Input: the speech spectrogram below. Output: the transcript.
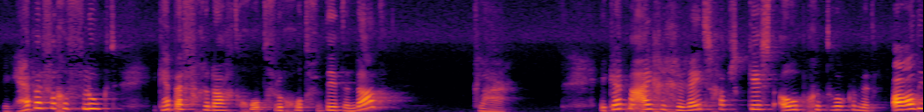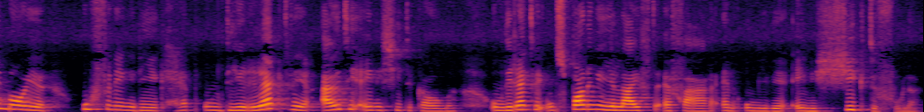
Ik heb even gevloekt. Ik heb even gedacht, God voor de God voor dit en dat. Klaar. Ik heb mijn eigen gereedschapskist opengetrokken met al die mooie oefeningen die ik heb om direct weer uit die energie te komen. Om direct weer ontspanning in je lijf te ervaren en om je weer energiek te voelen.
